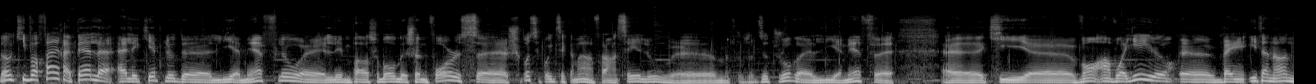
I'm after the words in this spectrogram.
Donc, il va faire appel à, l'équipe de l'IMF, euh, l'Impossible Mission Force. Euh, je sais pas c'est quoi exactement en français, là, euh, je veux dire toujours euh, l'IMF, qui vont envoyer ben, Ethan Hunt,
